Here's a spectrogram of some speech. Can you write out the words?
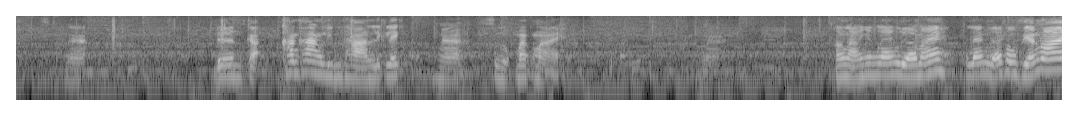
ๆนะฮะเดินกับข้างๆริมทานเล็กๆนะสนุกมากมายนะข้างหลังยังแรงเหลือไหมแรงเหลือส่งเสียงหน่อย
